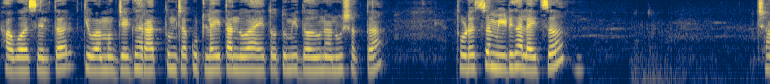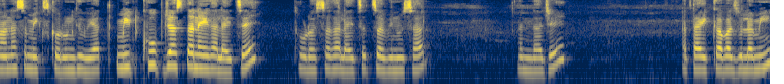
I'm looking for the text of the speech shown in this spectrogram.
हवं असेल तर किंवा मग जे घरात तुमचा कुठलाही तांदूळ आहे तो तुम्ही दळून आणू शकता. थोडंसं मीठ घालायचं. छान असं मिक्स करून घेऊयात. मीठ खूप जास्त नाही घालायचं आहे थोडंसं घालायचं चवीनुसार. अंदाजे. आता एका बाजूला मी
